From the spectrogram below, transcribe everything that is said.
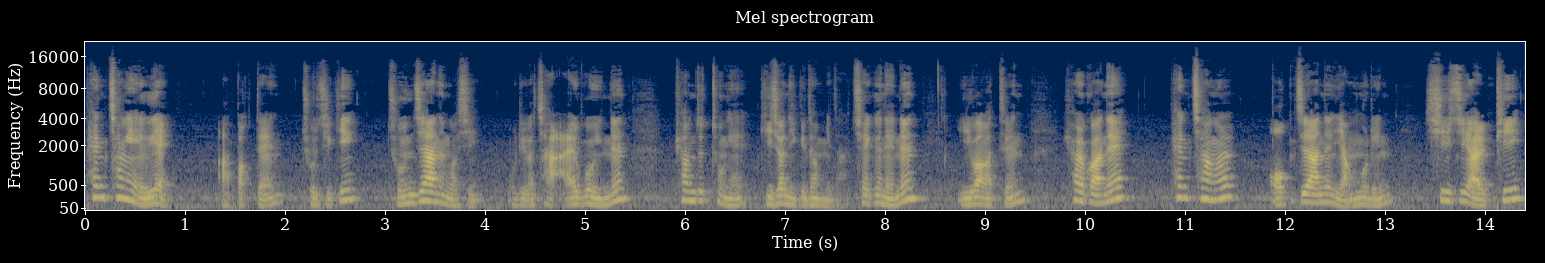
팽창에 의해 압박된 조직이 존재하는 것이 우리가 잘 알고 있는 편두통의 기전이기도 합니다. 최근에는 이와 같은 혈관의 팽창을 억제하는 약물인 CGRP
